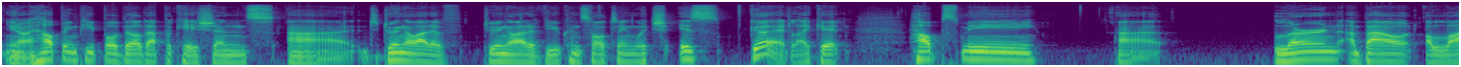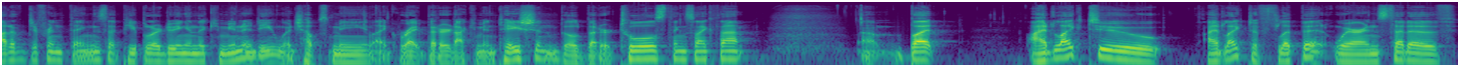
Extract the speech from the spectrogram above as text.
You know, helping people build applications, uh, doing a lot of doing a lot of Vue consulting, which is good. Like it helps me uh, learn about a lot of different things that people are doing in the community, which helps me like write better documentation, build better tools, things like that. Um, but I'd like to I'd like to flip it where instead of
